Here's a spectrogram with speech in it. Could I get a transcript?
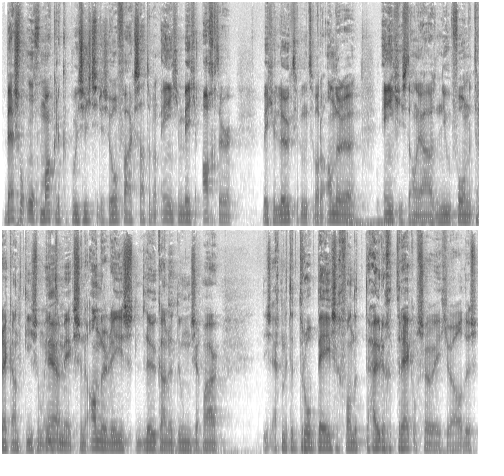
best wel ongemakkelijke positie. Dus heel vaak staat er dan eentje een beetje achter. Beetje leuk te doen. Terwijl de andere eentje is dan ja, een nieuwe volgende track aan het kiezen om in Ja. te mixen. En de andere die is leuk aan het doen, zeg maar. Die is echt met de drop bezig van de huidige track of zo, weet je wel. Dus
